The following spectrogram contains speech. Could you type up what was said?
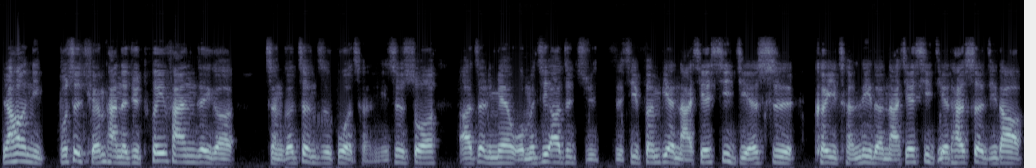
然后你不是全盘的去推翻这个整个政治过程，你是说啊，这里面我们就要去仔仔细分辨哪些细节是可以成立的，哪些细节它涉及到。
